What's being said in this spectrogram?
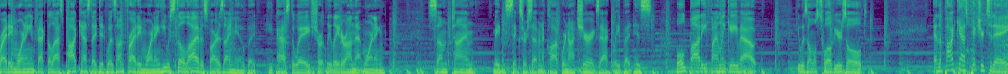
Friday morning. In fact, the last podcast I did was on Friday morning. He was still alive as far as I knew, but he passed away shortly later on that morning. Sometime, maybe six or seven o'clock, we're not sure exactly, but his old body finally gave out. He was almost 12 years old. And the podcast picture today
